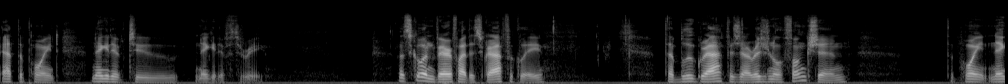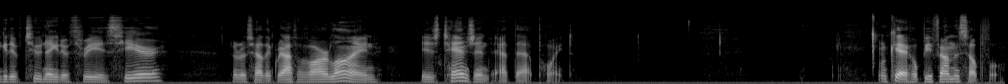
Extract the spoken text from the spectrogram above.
at the point negative 2, negative 3. Let's go and verify this graphically. The blue graph is our original function. The point negative 2, negative 3 is here. Notice how the graph of our line is tangent at that point. Okay, I hope you found this helpful.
